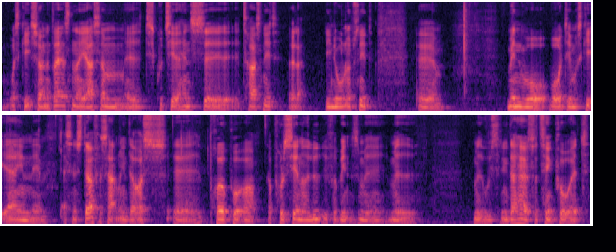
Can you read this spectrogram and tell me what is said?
måske Søren Andreasen og jeg, som øh, diskuterer hans øh, træsnit, eller linoleumsnit, øh, men hvor, hvor det måske er en, øh, altså en større forsamling, der også øh, prøver på at, at producere noget lyd i forbindelse med, med, med udstillingen. Der har jeg så tænkt på, at,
